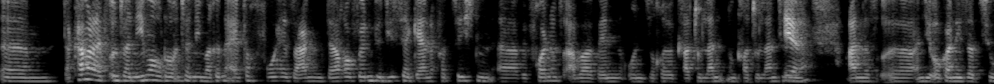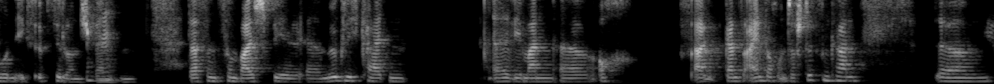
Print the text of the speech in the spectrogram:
Ähm, da kann man als Unternehmer oder Unternehmerin einfach vorher sagen, darauf würden wir dieses Jahr gerne verzichten. Äh, wir freuen uns aber, wenn unsere Gratulanten und Gratulantinnen ja. an, das, äh, an, die Organisation XY mhm. spenden. Mhm. Das sind zum Beispiel äh, Möglichkeiten, äh, wie man äh, auch ganz einfach unterstützen kann. Ähm,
